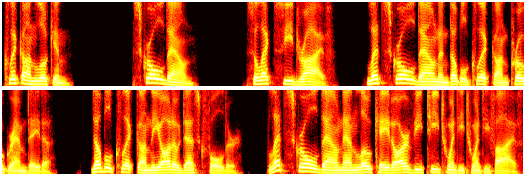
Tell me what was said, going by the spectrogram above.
click on Look In. Scroll down. Select C drive. Let's scroll down and double-click on Program Data. Double-click on the Autodesk folder. Let's scroll down and locate RVT 2025.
